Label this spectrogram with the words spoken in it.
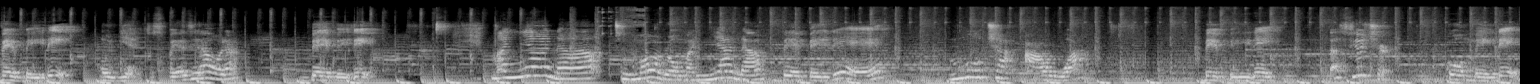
Beberé. Muy bien, entonces voy a decir ahora beberé. Mañana, tomorrow, mañana beberé mucha agua beberé. That's future. Comeré.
